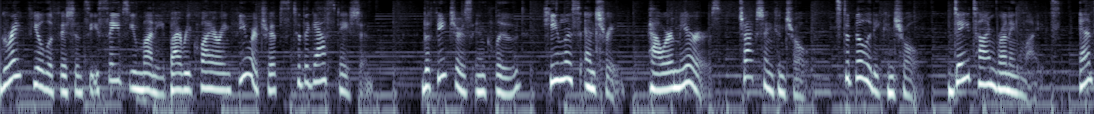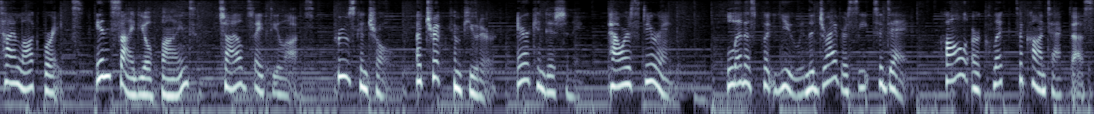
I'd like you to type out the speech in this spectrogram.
Great fuel efficiency saves you money by requiring fewer trips to the gas station. The features include keyless entry, power mirrors, traction control, stability control, daytime running lights, anti-lock brakes. Inside you'll find child safety locks, cruise control, a trip computer, air conditioning, power steering. Let us put you in the driver's seat today. Call or click to contact us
